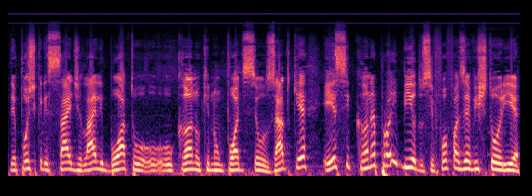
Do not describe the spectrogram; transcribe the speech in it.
depois que ele sai de lá, ele bota o, o, cano que não pode ser usado, porque esse cano é proibido. Se for fazer vistoria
